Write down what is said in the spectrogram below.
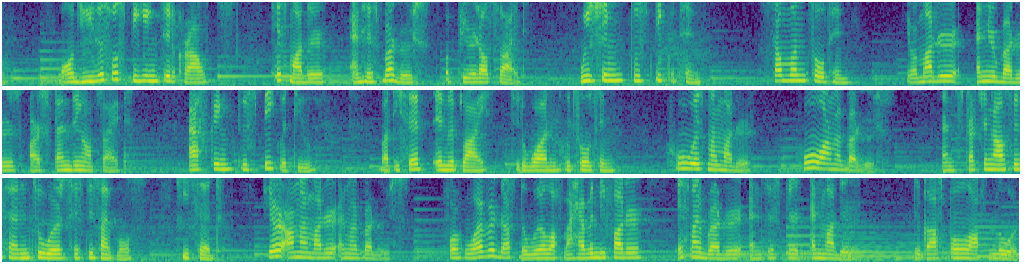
While Jesus was speaking to the crowds, his mother and his brothers appeared outside, wishing to speak with him. Someone told him, Your mother and your brothers are standing outside, asking to speak with you. But he said in reply to the one who told him, Who is my mother? Who are my brothers? And stretching out his hand towards his disciples, he said, Here are my mother and my brothers. For whoever does the will of my heavenly Father is my brother and sister and mother. The Gospel of the Lord.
